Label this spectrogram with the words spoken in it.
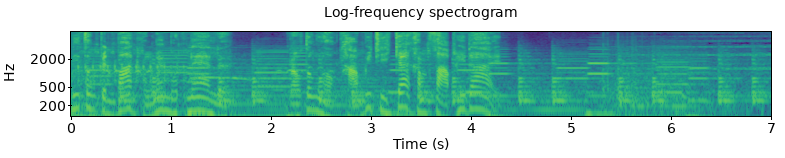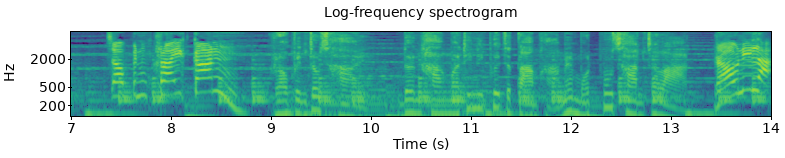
นี่ต้องเป็นบ้านของแม่มดแน่เลย เราต้องหลอกถามวิธีแก้คำสาปให้ได้ เจ้าเป็นใครกัน เราเป็นเจ้าชาย เดินทางมาที่นี่เพื่อจะตามหาแม่มดผู้ชาญฉลาด เรานี่ล่ะ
